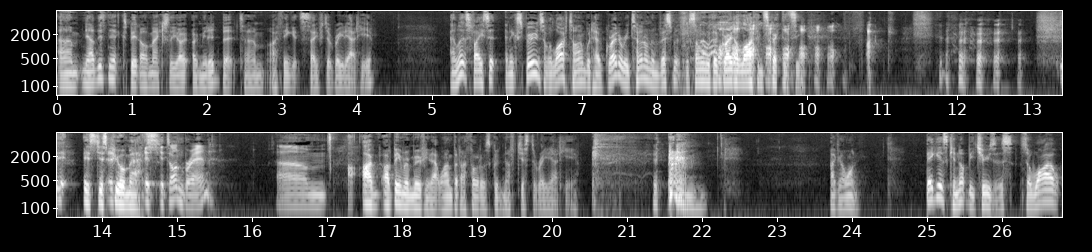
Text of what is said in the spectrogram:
Um, now, this next bit I'm actually o- omitted, but um, I think it's safe to read out here. And let's face it, an experience of a lifetime would have greater return on investment for someone with a greater life expectancy. It- it's just pure maths. It's, it's on brand. Um, I've, I've been removing that one, but I thought it was good enough just to read out here. I go on. Beggars cannot be choosers, so while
